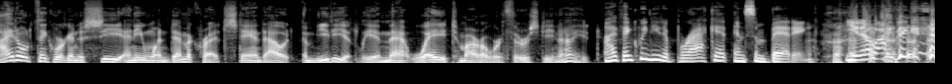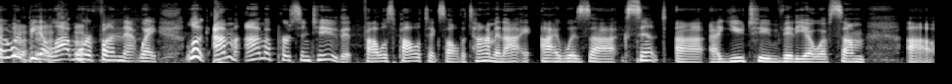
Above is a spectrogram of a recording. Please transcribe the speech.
I don't think we're going to see any one Democrat stand out immediately in that way tomorrow or Thursday night. I think we need a bracket and some betting. You know, I think it would be a lot more fun that way. Look, I'm I'm a person too that follows politics all the time, and I I was uh, sent uh, a YouTube video of some uh,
